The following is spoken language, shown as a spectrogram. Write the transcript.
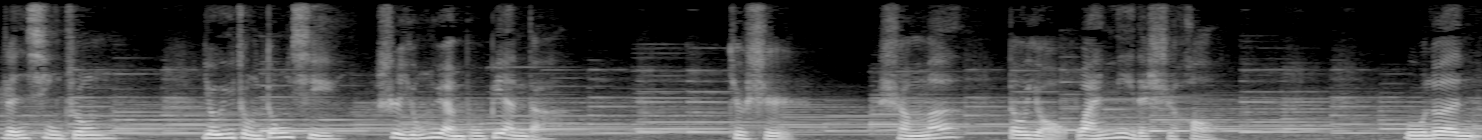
人性中。有一种东西是永远不变的，就是什么都有玩腻的时候。无论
